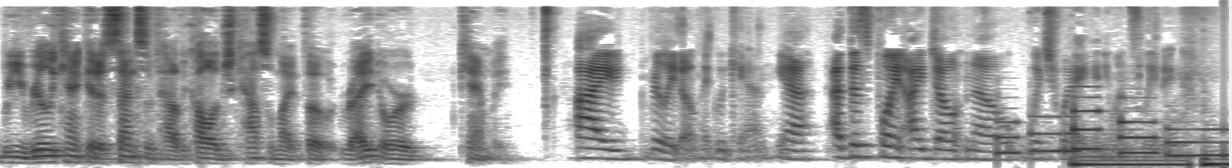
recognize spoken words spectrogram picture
we really can't get a sense of how the college council might vote, right? Or can we? I really don't think we can. Yeah. At this point, I don't know which way anyone's leaning.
